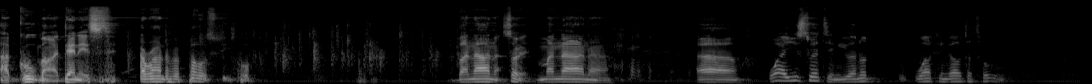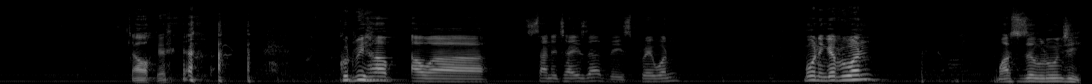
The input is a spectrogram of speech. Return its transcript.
Aguma Dennis. A round of applause, people. Banana, sorry, manana. Uh, why are you sweating? You are not working out at all. Ah, Okay. Could we have our sanitizer, the spray one? Morning, everyone. Mwasuze bulungi.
